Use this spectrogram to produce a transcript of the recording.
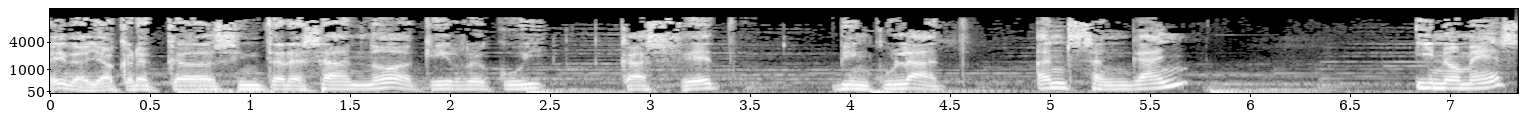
Bé, jo crec que és interessant, no?, aquell recull que has fet vinculat en s'engany i només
